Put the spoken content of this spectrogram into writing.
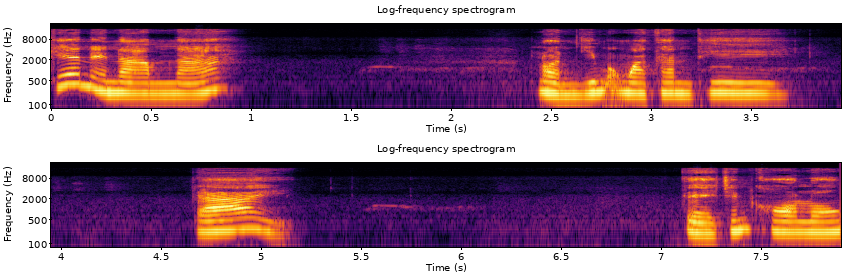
แค่ในนามนะ หล่อนยิ้มออกมาทันที ได้ แต่ฉันขอร้อง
